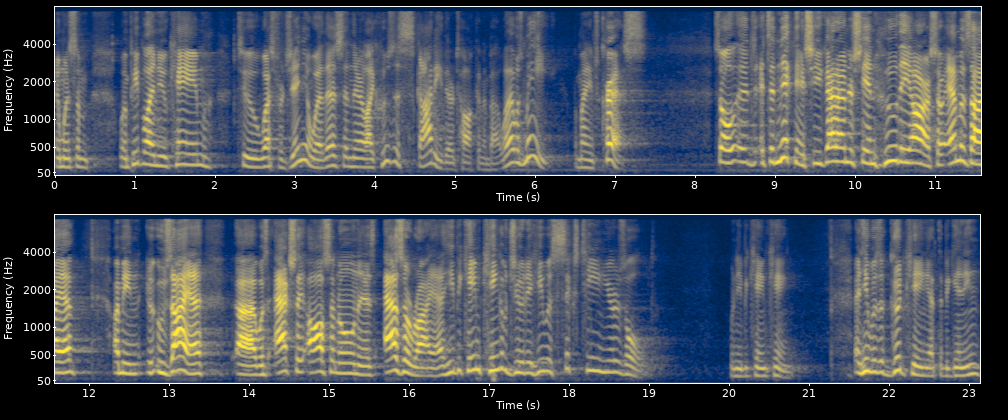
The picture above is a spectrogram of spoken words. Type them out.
And when some, when people I knew came to West Virginia with us, and they're like, who's this Scotty they're talking about? Well, that was me, but my name's Chris. So it's, it's a nickname, so you got to understand who they are. So Amaziah, I mean, Uzziah uh, was actually also known as Azariah. He became king of Judah. He was 16 years old when he became king. And he was a good king at the beginning,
